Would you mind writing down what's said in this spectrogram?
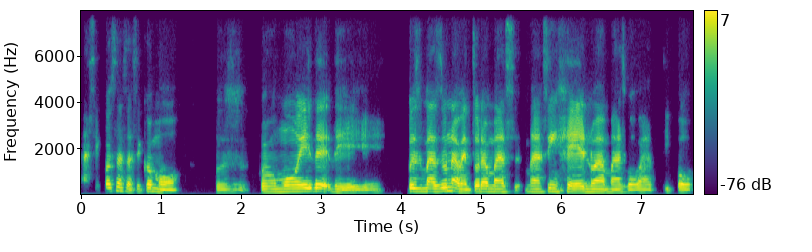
así cosas así como, pues, como muy de, de, pues más de una aventura más, más ingenua, más boba, tipo,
